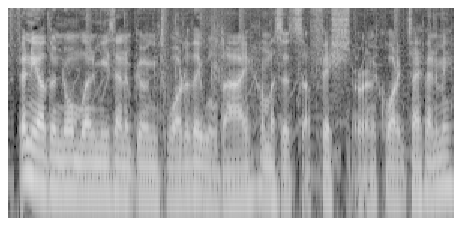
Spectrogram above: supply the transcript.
If any other normal enemies end up going into water, they will die, unless it's a fish or an aquatic type enemy.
